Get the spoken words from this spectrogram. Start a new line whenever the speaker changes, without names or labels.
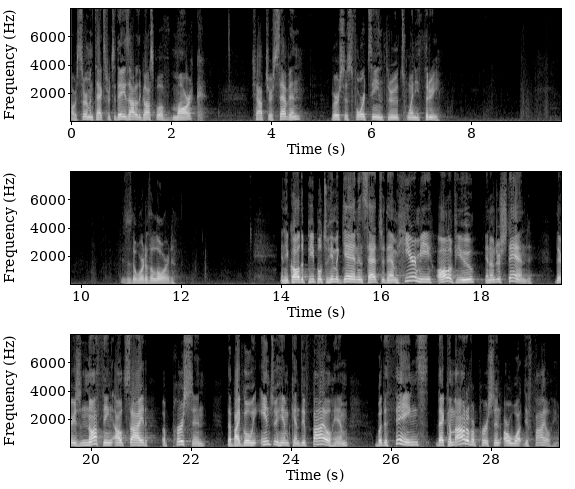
Our sermon text for today is out of the Gospel of Mark, chapter 7, verses 14 through 23. This is the word of the Lord. And he called the people to him again and said to them, Hear me, all of you, and understand. There is nothing outside a person that by going into him can defile him, but the things that come out of a person are what defile him.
